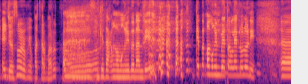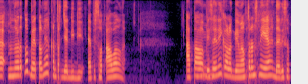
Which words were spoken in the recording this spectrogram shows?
eh Jon Snow udah punya pacar baru tau Ah, kita akan ngomongin itu nanti. Kita ngomongin battle-nya dulu nih. Eh, menurut lo battle-nya akan terjadi di episode awal nggak? Atau biasanya nih kalau Game of Thrones nih ya dari 10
